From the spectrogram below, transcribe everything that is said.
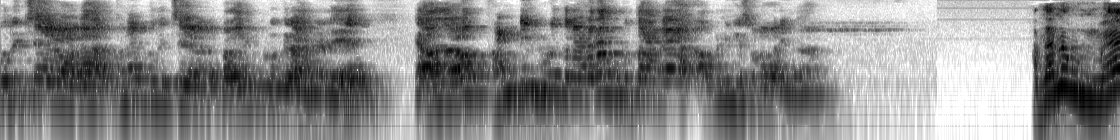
பொதுச் செயலாளர் துணை பொதுச் செயலாளர் பதவி கொடுக்குறாங்களே அதனால ஃபண்டிங் கொடுத்தனால தான் கொடுத்தாங்க அப்படின்னு நீங்க சொல்ல வரீங்களா? அதானே உண்மை.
